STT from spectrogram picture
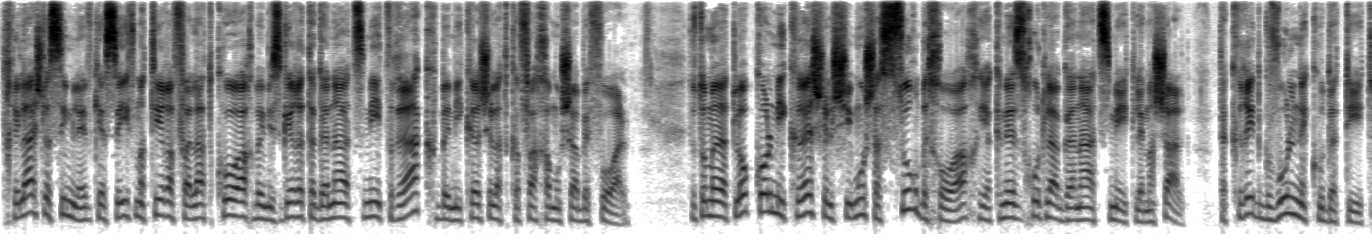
תחילה יש לשים לב כי הסעיף מתיר הפעלת כוח במסגרת הגנה עצמית רק במקרה של התקפה חמושה בפועל. זאת אומרת, לא כל מקרה של שימוש אסור בכוח יקנה זכות להגנה עצמית. למשל, תקרית גבול נקודתית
